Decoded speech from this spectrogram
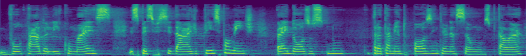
voltado ali com mais especificidade, principalmente para idosos num tratamento pós-internação hospitalar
